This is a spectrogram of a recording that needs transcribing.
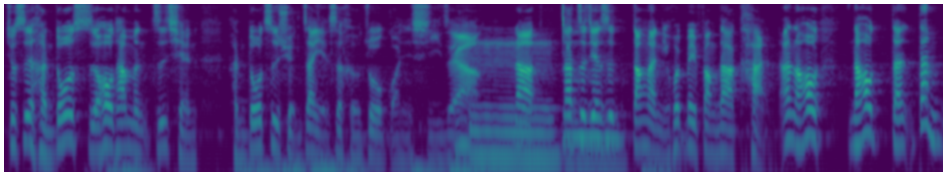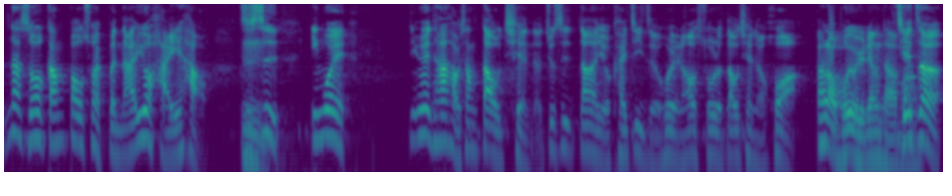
就是很多时候他们之前很多次选战也是合作关系这样。嗯那那这件事当然你会被放大看啊，然后然后但但那时候刚爆出来，本来又还好，只是因为、因为他好像道歉了，就是当然有开记者会，然后说了道歉的话，他老婆有原谅他吗？接着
